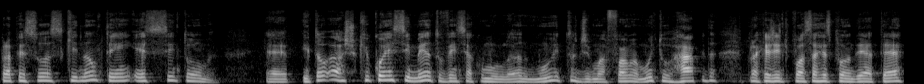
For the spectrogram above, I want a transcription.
para pessoas que não têm esse sintoma. É, então, eu acho que o conhecimento vem se acumulando muito, de uma forma muito rápida, para que a gente possa responder até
